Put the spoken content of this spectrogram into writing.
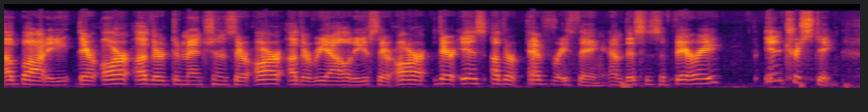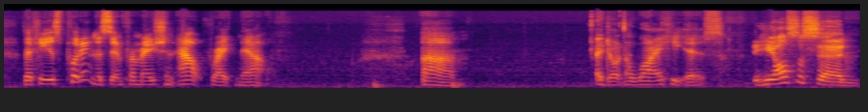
a body. There are other dimensions, there are other realities, there are there is other everything. And this is a very interesting that he is putting this information out right now. Um I don't know why he is. He also said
